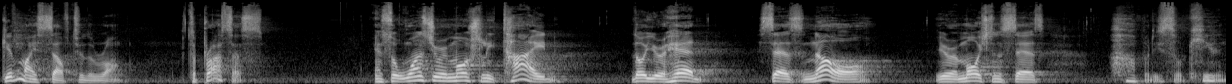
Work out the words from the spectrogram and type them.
give myself to the wrong. It's a process. And so once you're emotionally tied, though your head says no, your emotion says, oh, but he's so cute.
